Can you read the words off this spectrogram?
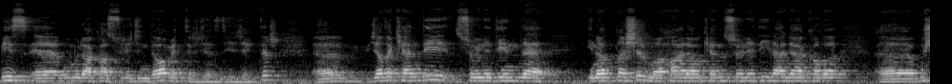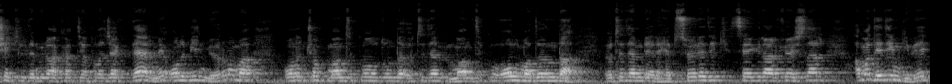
biz e, bu mülakat sürecini devam ettireceğiz diyecektir. E, ya da kendi söylediğinde inatlaşır mı? Hala o kendi söylediğiyle alakalı e, bu şekilde mülakat yapılacak der mi? Onu bilmiyorum ama onun çok mantıklı olduğunda öteden mantıklı olmadığında öteden beri hep söyledik sevgili arkadaşlar. Ama dediğim gibi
